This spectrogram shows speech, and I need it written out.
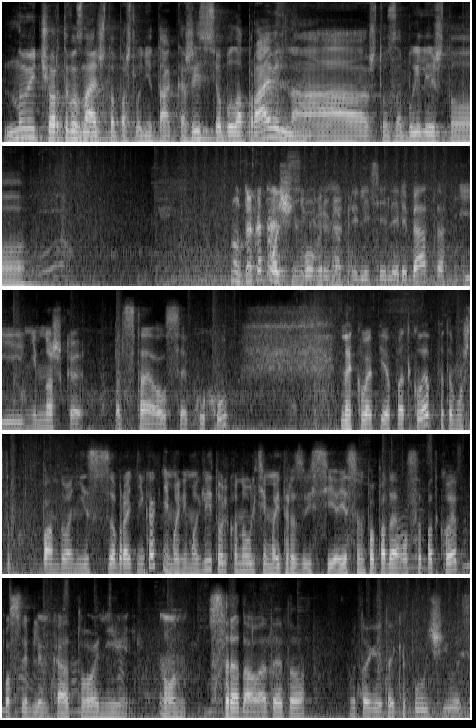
Ну и черт его знает, что пошло не так. Кажись, все было правильно, а что забыли, что... Ну, так это Очень вовремя прилетели ребята и немножко подставился Куху на квапе под клэп, потому что панду они забрать никак не могли, могли только на ultimate развести. А если он попадался под клэп после блинка, то они... Ну, он страдал от этого. В итоге так и получилось.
